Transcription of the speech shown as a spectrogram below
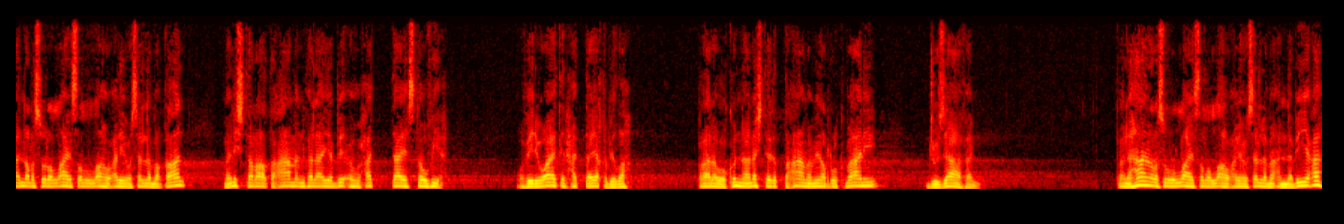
أن رسول الله صلى الله عليه وسلم قال من اشترى طعاما فلا يبيعه حتى يستوفيه وفي رواية حتى يقبضه. قال وكنا نشتري الطعام من الركبان جزافا فنهانا رسول الله صلى الله عليه وسلم أن نبيعه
